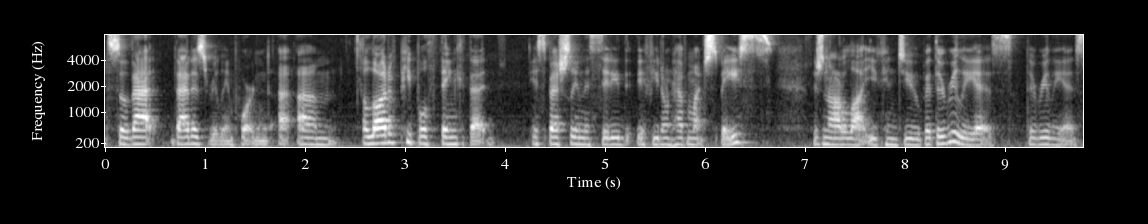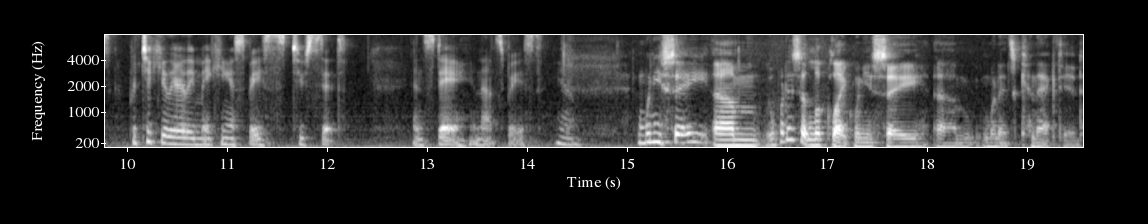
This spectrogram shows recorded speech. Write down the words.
so that that is really important uh, um, a lot of people think that especially in the city if you don't have much space there's not a lot you can do, but there really is. There really is. Particularly making a space to sit and stay in that space. Yeah. when you say, um, what does it look like when you say um, when it's connected?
